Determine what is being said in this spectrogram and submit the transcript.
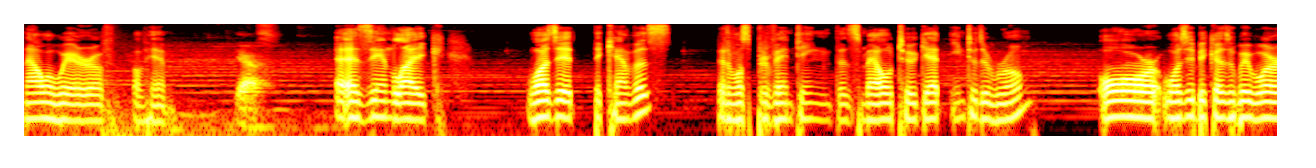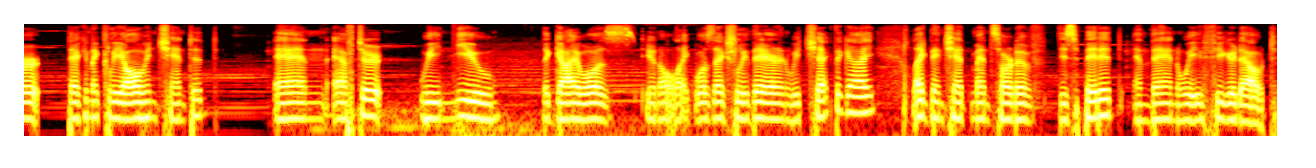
now aware of, of him? Yes. As in, like, was it the canvas that was preventing the smell to get into the room? Or was it because we were technically all enchanted and after we knew the guy was, you know, like was actually there and we checked the guy, like the enchantment sort of dissipated and then we figured out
